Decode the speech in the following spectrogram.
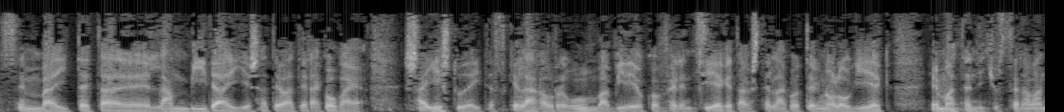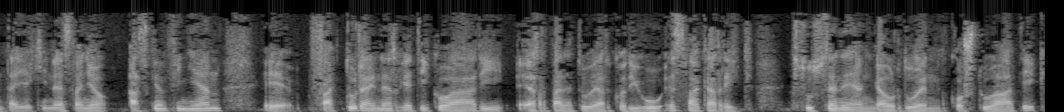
zenbait eta e, lan bidai esate baterako, ba, saiestu daitezkela gaur egun, ba, bideokonferentziek eta bestelako teknologiek ematen dituzten abantaiekin ez, baina azken finean, e, faktura energetikoari erreparatu beharko digu ez bakarrik zuzenean gaur duen kostuagatik,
